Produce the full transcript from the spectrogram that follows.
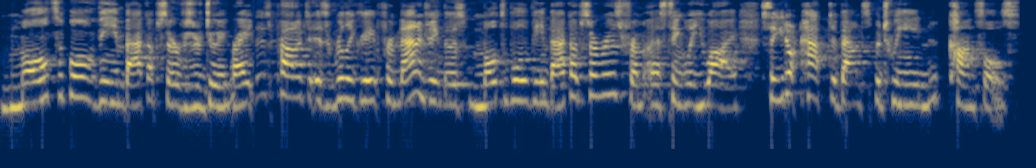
multiple Veeam backup servers are doing, right? This product is really great for managing those multiple Veeam backup servers from a single UI, so you don't have to bounce between consoles.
